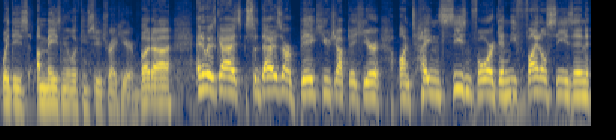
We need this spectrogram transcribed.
with these amazing looking suits right here. But uh, anyways, guys, so that is our big, huge update here on Titans Season 4. Again, the final season.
